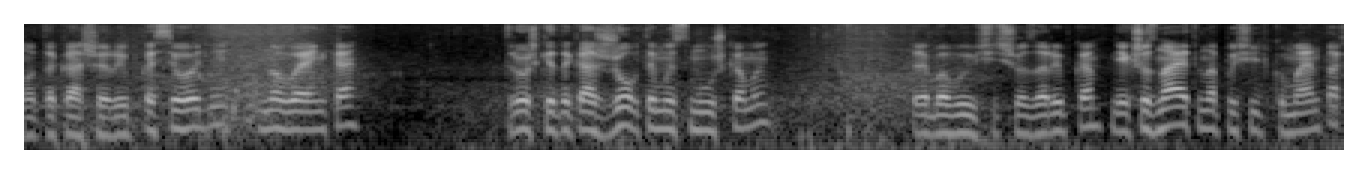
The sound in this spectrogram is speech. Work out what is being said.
Ось така ще рибка сьогодні. Новенька. Трошки така з жовтими смужками. Треба вивчити, що за рибка. Якщо знаєте, напишіть в коментах.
